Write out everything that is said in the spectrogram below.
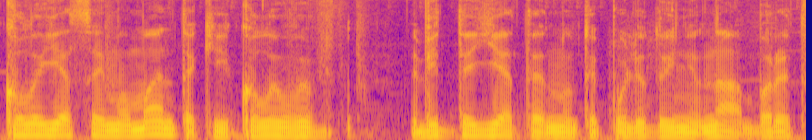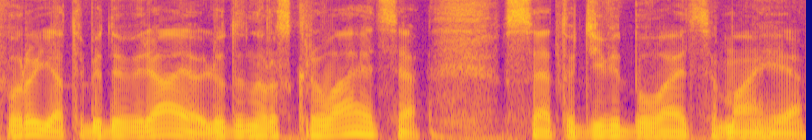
коли є цей момент такий, коли ви віддаєте, ну, типу, людині, на, бери твори, я тобі довіряю, людина розкривається, все, тоді відбувається магія.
